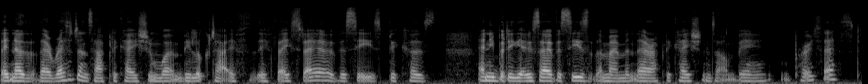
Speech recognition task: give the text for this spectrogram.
They know that their residence application won't be looked at if, if they stay overseas because anybody goes overseas at the moment, their applications aren't being processed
